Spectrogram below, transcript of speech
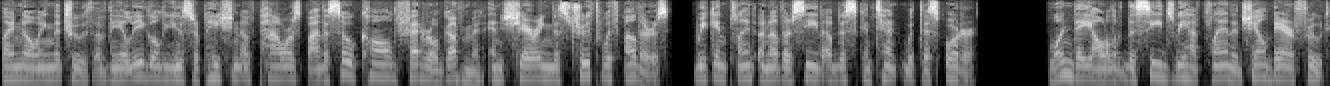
By knowing the truth of the illegal usurpation of powers by the so-called federal government and sharing this truth with others, we can plant another seed of discontent with this order. One day all of the seeds we have planted shall bear fruit,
